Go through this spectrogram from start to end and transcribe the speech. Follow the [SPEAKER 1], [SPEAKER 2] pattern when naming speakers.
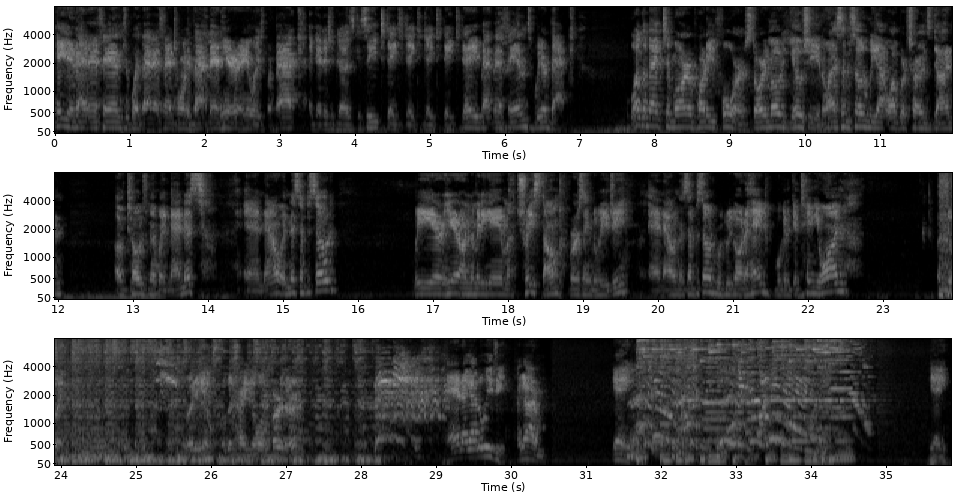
[SPEAKER 1] Hey there, Batman fans. Your boy Batman Fan 20 Batman here. Anyways, we're back. Again, as you guys can see, today, today, today, today, today, Batman fans, we're back. Welcome back to Mario Party 4, Story Mode, Yoshi. In the last episode, we got What Returns done of Toad's Midway Madness. And now, in this episode, we are here on the minigame Tree Stomp versus Luigi. And now in this episode, we're going ahead. We're going to continue on. Let's do it. To, we're going to try to go a little further. Got Luigi. I got him. Yay. Yay.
